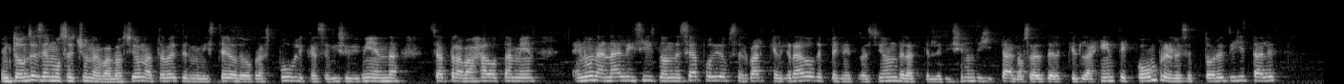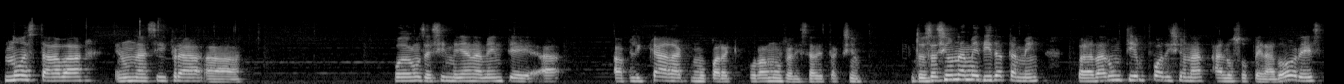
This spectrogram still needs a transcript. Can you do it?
Entonces hemos hecho una evaluación a través del Ministerio de Obras Públicas, Servicio y Vivienda, se ha trabajado también en un análisis donde se ha podido observar que el grado de penetración de la televisión digital, o sea, desde que la gente compre receptores digitales, no estaba en una cifra, ah, podemos decir, medianamente ah, aplicada como para que podamos realizar esta acción. Entonces, ha sido una medida también para dar un tiempo adicional a los operadores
